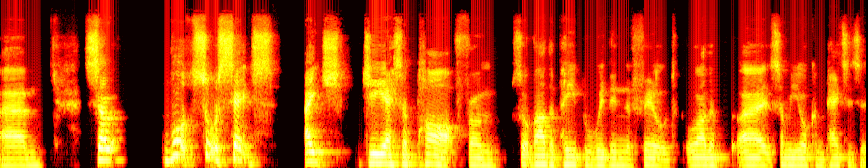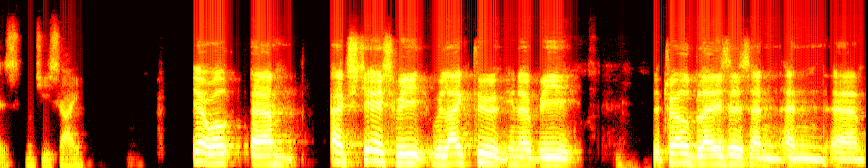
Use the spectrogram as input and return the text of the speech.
Um, so, what sort of sets HGS apart from sort of other people within the field or other uh, some of your competitors? Would you say? Yeah, well, um, HGS we we like to you know be the trailblazers and and um,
